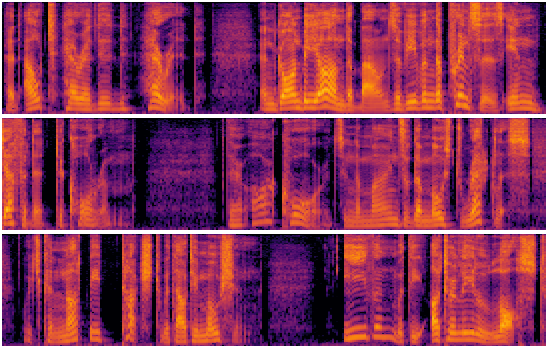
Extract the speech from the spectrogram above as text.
had out Heroded Herod, and gone beyond the bounds Of even the prince's indefinite decorum. There are chords in the minds of the most reckless Which cannot be touched without emotion even with the utterly lost,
